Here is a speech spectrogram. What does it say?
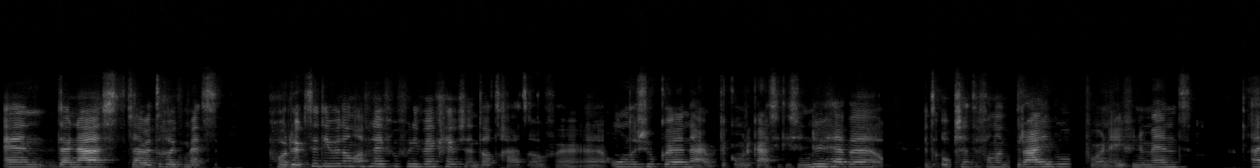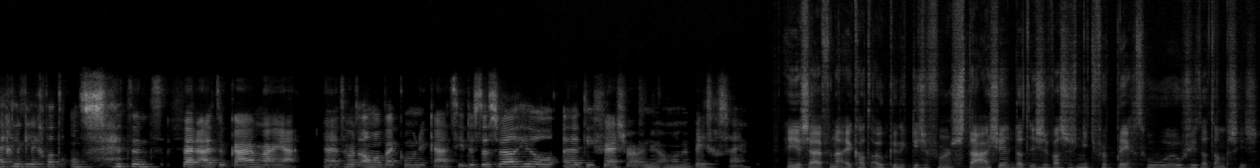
En daarnaast zijn we druk met producten die we dan afleveren voor die werkgevers. En dat gaat over uh, onderzoeken naar de communicatie die ze nu hebben. Het opzetten van een draaiboek voor een evenement. Eigenlijk ligt dat ontzettend ver uit elkaar. Maar ja, het hoort allemaal bij communicatie. Dus dat is wel heel uh, divers waar we nu allemaal mee bezig zijn. En je zei van, nou, ik had ook kunnen kiezen voor een stage. Dat is, was dus niet verplicht. Hoe, hoe zit dat dan precies?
